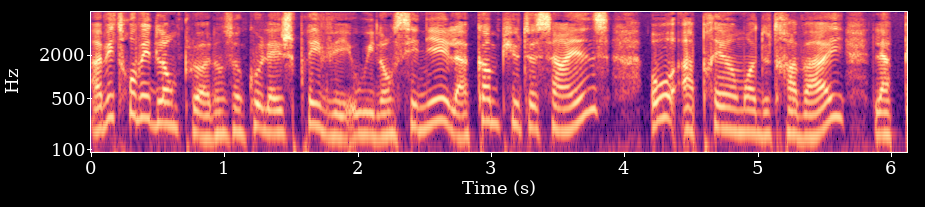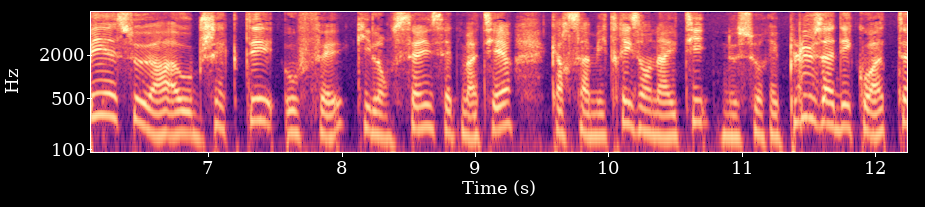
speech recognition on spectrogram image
avait trouvé de l'emploi dans un collège privé où il enseignait la computer science. Or, après un mois de travail, la PSEA a objecté au fait qu'il enseigne cette matière car sa maîtrise en IT ne serait plus adéquate.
